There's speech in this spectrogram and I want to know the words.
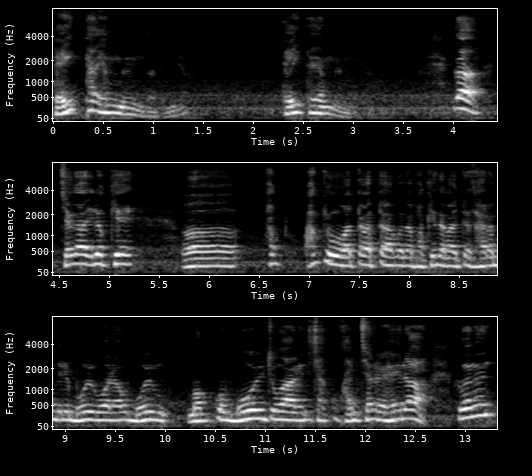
데이터 혁명이거든요. 데이터 혁명이에요. 그러니까 제가 이렇게 어, 학, 학교 왔다 갔다 하거나 밖에 나갈 때 사람들이 뭘 원하고 뭘 먹고 뭘 좋아하는지 자꾸 관찰을 해라. 그거는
